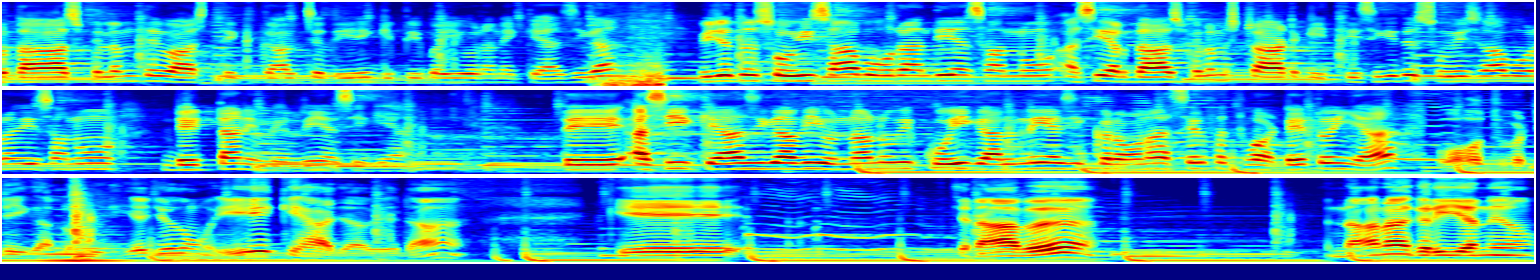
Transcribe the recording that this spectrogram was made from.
ਅਰਦਾਸ ਫਿਲਮ ਦੇ ਵਾਸਤੇ ਇੱਕ ਗੱਲ ਚੱਲੀ ਹੈ ਗਿੱਪੀ ਬਾਈ ਹੋਰਾਂ ਨੇ ਕਿਹਾ ਸੀਗਾ ਵੀ ਜਦੋਂ ਸੋਹੀ ਸਾਹਿਬ ਹੋਰਾਂ ਦੀਆਂ ਸਾਨੂੰ, ਅਸੀਂ ਅਰਦਾਸ ਫਿਲਮ ਸਟਾਰਟ ਕੀਤੀ ਸੀਗੀ ਤੇ ਸੋਹੀ ਸਾਹਿਬ ਹੋਰਾਂ ਦੀ ਸਾਨੂੰ ਡੇਟਾਂ ਨਹੀਂ ਮਿਲ ਰਹੀਆਂ ਸੀਗੀਆਂ। ਤੇ ਅਸੀਂ ਕਿਹਾ ਸੀਗਾ ਵੀ ਉਹਨਾਂ ਨੂੰ ਵੀ ਕੋਈ ਗੱਲ ਨਹੀਂ, ਅਸੀਂ ਕਰਾਉਣਾ ਸਿਰਫ ਤੁਹਾਡੇ ਤੋਂ ਹੀ ਆ। ਬਹੁਤ ਵੱਡੀ ਗੱਲ ਹੁੰਦੀ ਹੈ, ਜਦੋਂ ਇਹ ਕਿਹਾ ਜਾਵੇ ਨਾ ਕਿ ਜਨਾਬ, ਨਾ ਨਾ ਕਰੀ ਜਾਂਦੇ ਹੋ।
